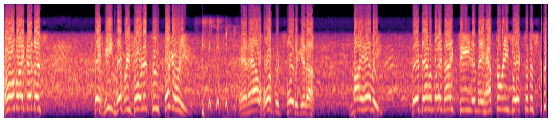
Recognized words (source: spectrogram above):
Oh my goodness! The Heat have resorted to thuggery, and Al Horford slow to get up. Miami, they're down by 19, and they have to resort to the street.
